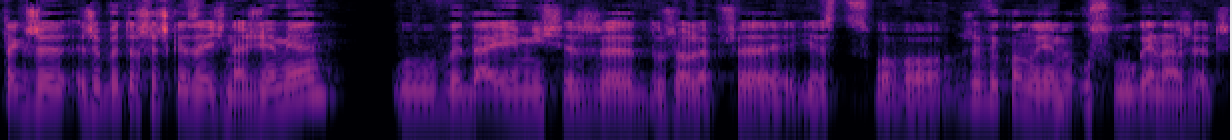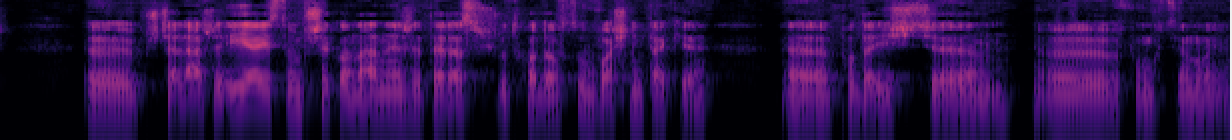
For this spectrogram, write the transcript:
Także, żeby troszeczkę zejść na ziemię, wydaje mi się, że dużo lepsze jest słowo, że wykonujemy usługę na rzecz e, pszczelarzy. I ja jestem przekonany, że teraz wśród hodowców właśnie takie e, podejście funkcjonuje.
